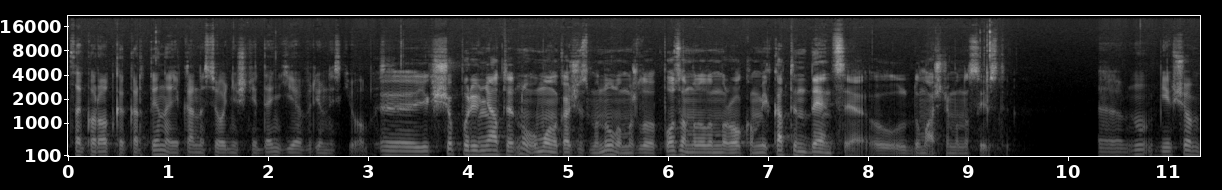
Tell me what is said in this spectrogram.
це коротка картина, яка на сьогоднішній день є в Рівненській області. Е, Якщо порівняти, ну умовно кажучи, з минулим, можливо, поза минулим роком, яка тенденція у домашньому насильстві? Е, Ну, якщо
